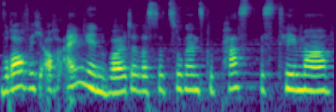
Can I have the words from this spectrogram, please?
Worauf ich auch eingehen wollte, was dazu ganz gut passt, ist Thema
